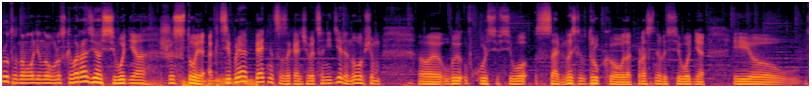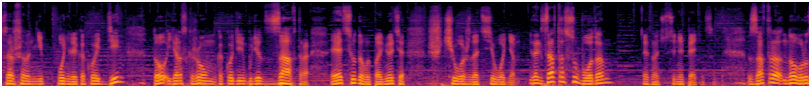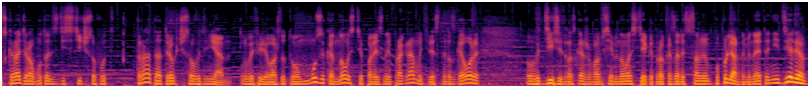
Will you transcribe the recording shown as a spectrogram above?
Доброе утро на волне нового русского радио. Сегодня 6 октября, пятница, заканчивается неделя. Ну, в общем, э, вы в курсе всего сами. Но если вдруг э, вы так проснулись сегодня и э, совершенно не поняли, какой день, то я расскажу вам, какой день будет завтра. И отсюда вы поймете, чего ждать сегодня. Итак, завтра суббота. Это значит, сегодня пятница. Завтра новое русское радио работает с 10 часов вот утра до 3 часов дня. В эфире вас ждут вам музыка, новости, полезные программы, интересные разговоры. В 10 расскажем вам 7 новостей, которые оказались самыми популярными на этой неделе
